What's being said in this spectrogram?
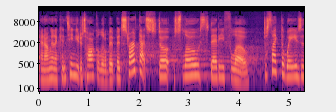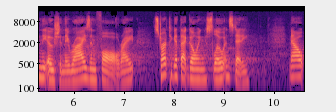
And I'm going to continue to talk a little bit, but start that sto- slow, steady flow, just like the waves in the ocean. They rise and fall, right? Start to get that going slow and steady. Now,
